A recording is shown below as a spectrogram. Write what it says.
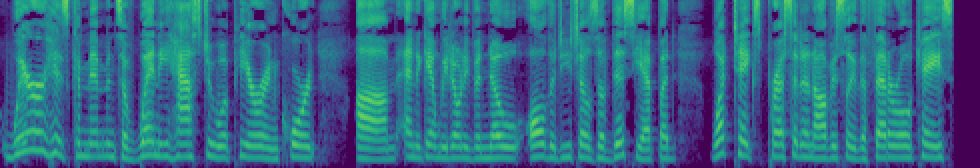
Where are his commitments of when he has to appear in court? Um, and again, we don't even know all the details of this yet, but what takes precedent? Obviously, the federal case.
